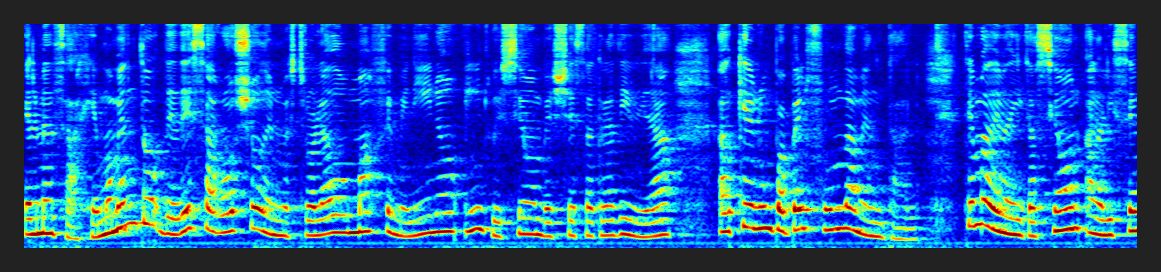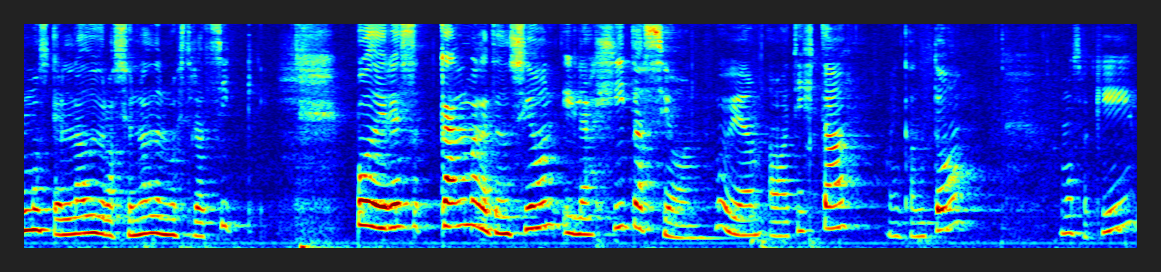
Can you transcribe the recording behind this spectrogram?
el mensaje, momento de desarrollo de nuestro lado más femenino, intuición, belleza, creatividad, adquieren un papel fundamental. Tema de meditación, analicemos el lado irracional de nuestra psique. Poderes, calma la tensión y la agitación. Muy bien, amatista, me encantó. Vamos aquí.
